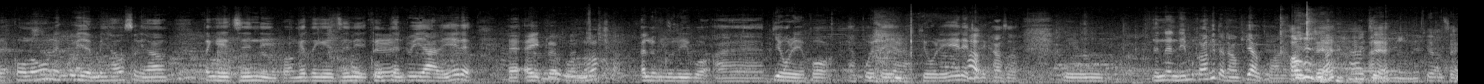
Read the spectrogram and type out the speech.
တဲ့အကုန်လုံးနဲ့ကိုယ့်ရဲ့မိဟောင်းဆိုရင်တငယ်ချင်းတွေပေါ့ငယ်တငယ်ချင်းတွေအကုန်ပြန်တွေ့ရတယ်တဲ့အဲအဲ့အတွက်ပေါ့နော်အဲ့လိုမျိုးလေးပေါ့အဲပြောတယ်ပေါ့ပွဲတက်ရတာပြောတယ်တဲ့ဒီတစ်ခါဆိုဟို နည်းနည်းနေမကောင်းဖြစ်တဲ့တောင်ပျောက်သွားတာဟုတ်တယ်ဟုတ်တယ်ပြောစရာ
